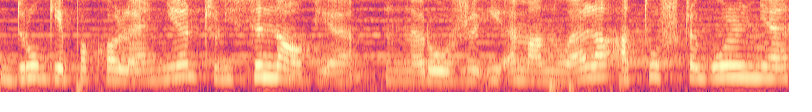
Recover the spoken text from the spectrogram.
Drugie pokolenie, czyli synowie mm, Róży i Emanuela, a tu szczególnie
